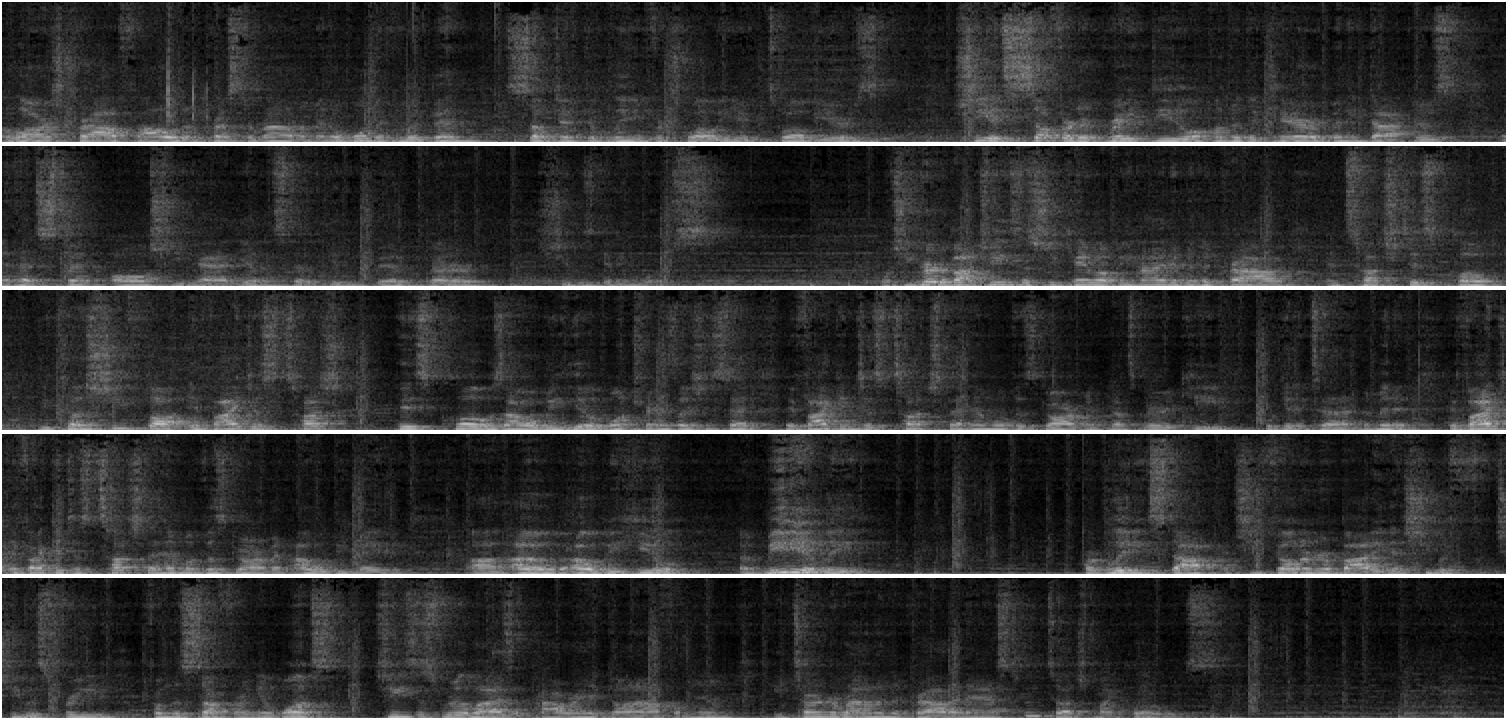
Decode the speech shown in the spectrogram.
A large crowd followed and pressed around him, and a woman who had been subject to bleeding for 12 years. She had suffered a great deal under the care of many doctors and had spent all she had, yet instead of getting better, she was getting worse. When she heard about Jesus, she came up behind him in the crowd and touched his cloak because she thought, if I just touch his clothes, I will be healed. One translation said, if I can just touch the hem of his garment, that's very key. We'll get into that in a minute. If I, if I could just touch the hem of his garment, I will be made, uh, I, will, I will be healed. Immediately, her bleeding stopped, and she felt in her body that she was, she was freed from the suffering. And once Jesus realized that power had gone out from him, he turned around in the crowd and asked, Who touched my clothes?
